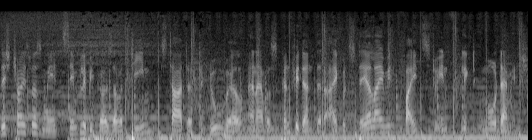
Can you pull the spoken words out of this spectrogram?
This choice was made simply because our team started to do well and I was confident that I could stay alive in fights to inflict more damage.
